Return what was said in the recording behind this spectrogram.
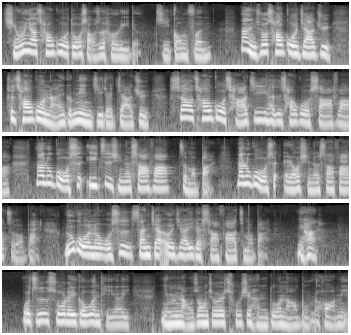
请问要超过多少是合理的？几公分？”那你说超过家具是超过哪一个面积的家具？是要超过茶几还是超过沙发？那如果我是一字形的沙发怎么摆？那如果我是 L 型的沙发怎么摆？如果呢我是三加二加一的沙发怎么摆？你看。我只是说了一个问题而已，你们脑中就会出现很多脑补的画面。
